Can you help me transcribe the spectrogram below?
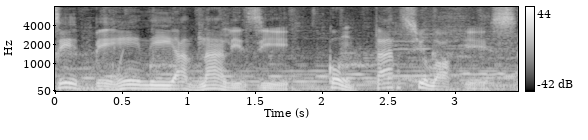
CBN Análise, com Tarcio Lopes.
